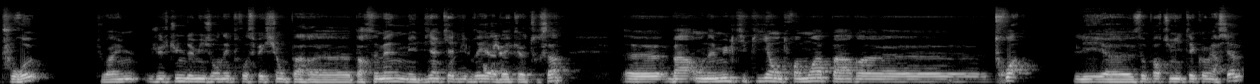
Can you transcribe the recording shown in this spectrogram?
pour eux, tu vois, une, juste une demi-journée de prospection par par semaine, mais bien calibrée avec tout ça. ben, on a multiplié en trois mois par trois les opportunités commerciales.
